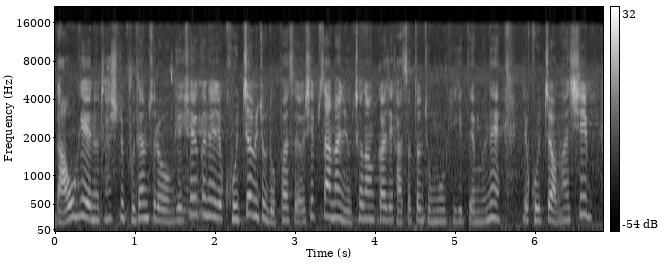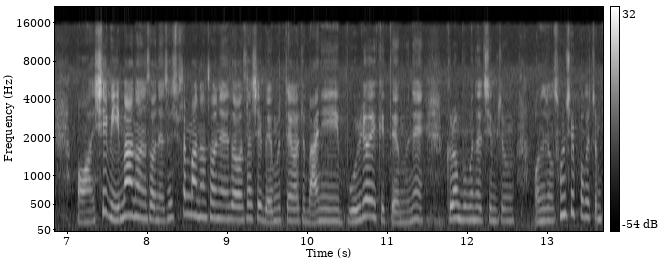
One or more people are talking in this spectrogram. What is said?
나오기에는 사실 좀 부담. 부담스러운 게 예. 최근에 이제 고점이 좀 높았어요. 14만 6천 원까지 갔었던 종목이기 때문에 이제 고점 한 10, 어, 12만 원 선에서 13만 원 선에서 사실 매물대가 좀 많이 몰려 있기 때문에 그런 부분에서 지금 좀 어느 정도 손실폭이 좀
